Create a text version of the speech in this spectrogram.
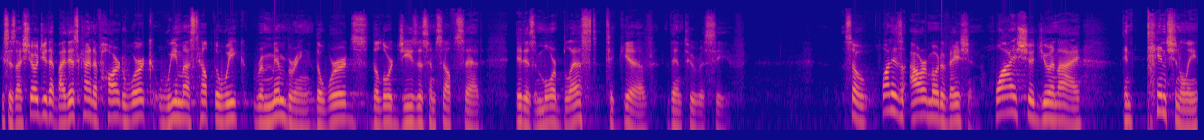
He says, I showed you that by this kind of hard work we must help the weak, remembering the words the Lord Jesus himself said it is more blessed to give than to receive. So, what is our motivation? Why should you and I intentionally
